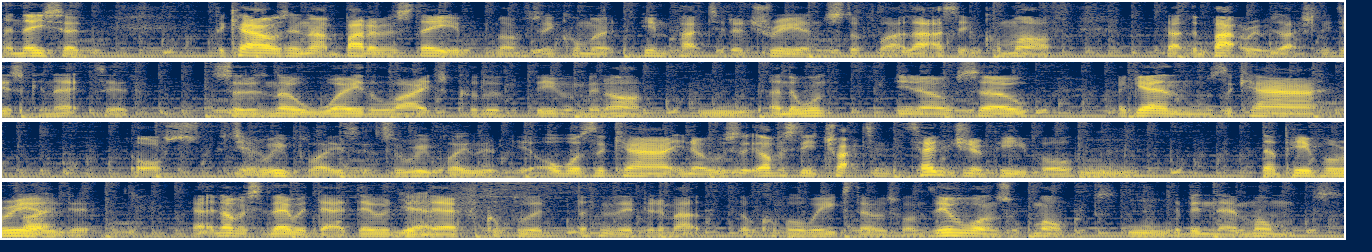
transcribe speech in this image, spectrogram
and they said the car was in that bad of a state. Obviously, come and impacted a tree and stuff like that as it come off. That the battery was actually disconnected. So there's no way the lights could have even been on. Hmm. And the wouldn't, you know. So again, was the car, or It's a know, replay. It's a replay, isn't it? or was the car, you know, it was obviously attracting the attention of people hmm. that people real. Find it. And obviously they were dead. They would have Yeah. been there for a couple of. I think they've been about a couple of weeks. Those ones. The other ones were months. Hmm. They've been there months.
